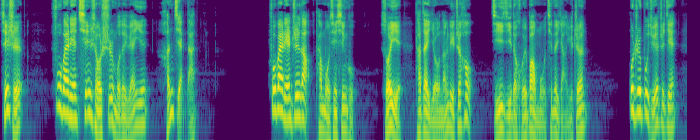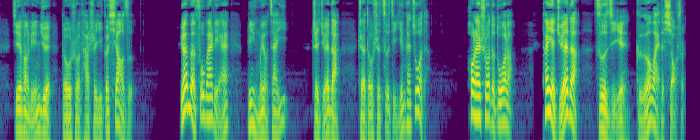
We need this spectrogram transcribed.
其实，傅白莲亲手弑母的原因很简单。傅白莲知道他母亲辛苦，所以他在有能力之后，积极的回报母亲的养育之恩。不知不觉之间，街坊邻居都说他是一个孝子。原本傅白莲并没有在意，只觉得这都是自己应该做的。后来说的多了，他也觉得。自己格外的孝顺，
